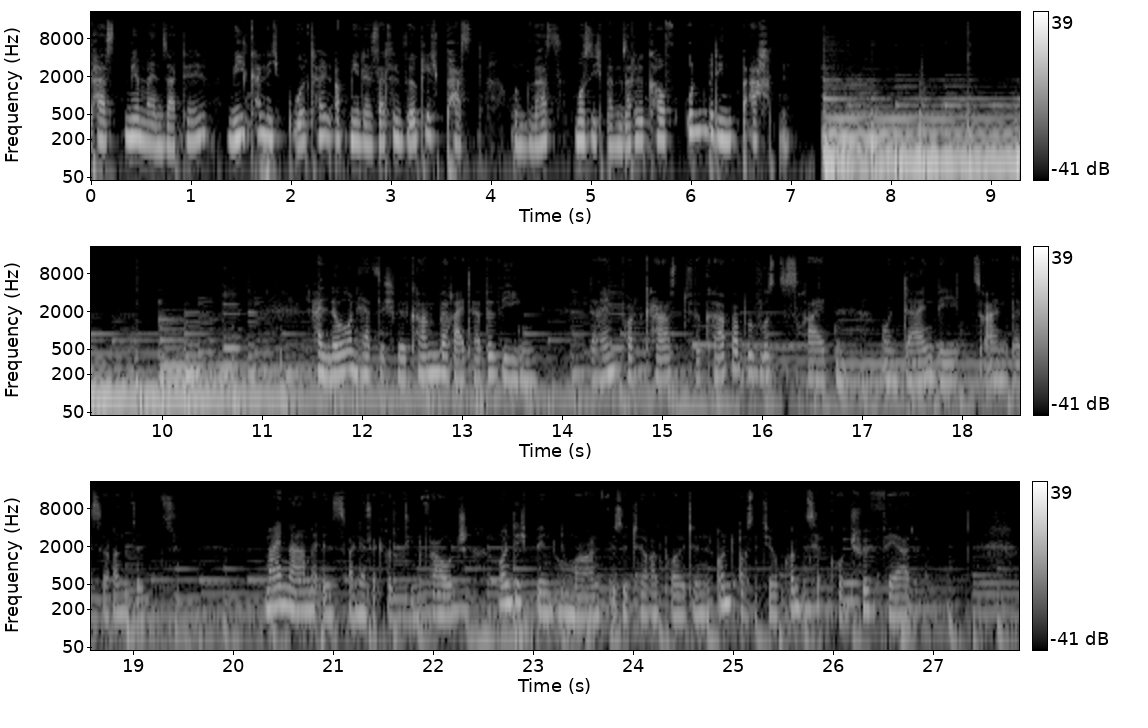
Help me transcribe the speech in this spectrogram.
Passt mir mein Sattel? Wie kann ich beurteilen, ob mir der Sattel wirklich passt? Und was muss ich beim Sattelkauf unbedingt beachten? Hallo und herzlich willkommen bei Reiter bewegen, dein Podcast für körperbewusstes Reiten und dein Weg zu einem besseren Sitz. Mein Name ist Vanessa Christine Fautsch und ich bin Humanphysiotherapeutin und Osteokonzeptcoach für Pferde.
